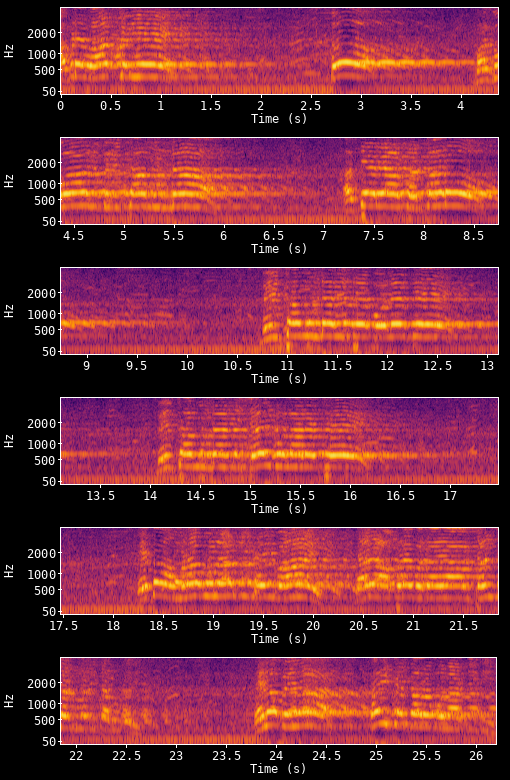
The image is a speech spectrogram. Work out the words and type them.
આપણે વાત કરીએ ભગવાન બિરસા મુંડા. અત્યારે આ સરકારો બિરસા મુંડા વિશે બોલે છે. બિરસા મુંડાની જય બોલાડે છે. એ તો હમણાં બોલાડતી થઈ ભાઈ. ત્યારે આપણે બધાએ આ જનજાગૃતિ ચાલુ કરી. એના પહેલા કઈ સરકારો બોલાડતી હતી?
